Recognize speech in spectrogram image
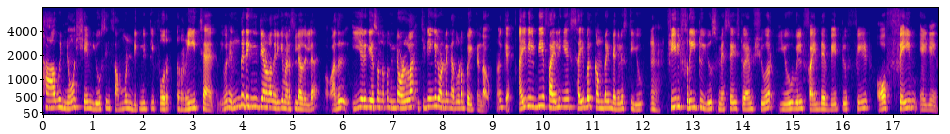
have no shame using summon dignity for reach and ഇവൻ എന്ത് ഡിഗ്നിറ്റി ആണുള്ളത് എനിക്ക് മനസ്സിലാവുന്നില്ല അത് ഈ ഒരു കേസ് വന്നപ്പോൾ നിന്റെ ഉള്ള ഇച്ചിരിയെങ്കിലും ഉണ്ടെങ്കിൽ അതുകൂടെ പോയിട്ടുണ്ടാവും. Okay I will be filing a cyber complaint against you feel free to use message to I'm sure you will find a way to feed off fame again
